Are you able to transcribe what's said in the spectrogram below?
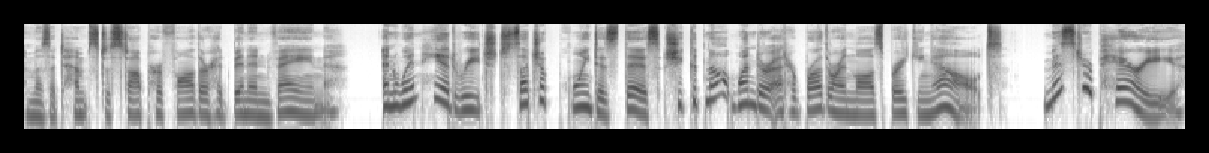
Emma's attempts to stop her father had been in vain. And when he had reached such a point as this, she could not wonder at her brother in law's breaking out. Mr. Perry,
